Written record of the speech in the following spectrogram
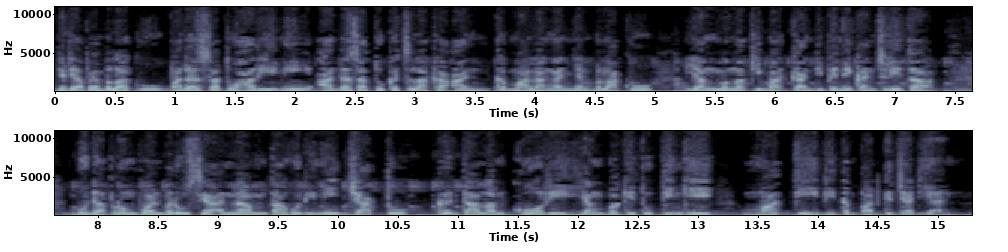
Jadi apa yang berlaku? Pada satu hari ini ada satu kecelakaan kemalangan yang berlaku yang mengakibatkan dipendekkan cerita. Budak perempuan berusia enam tahun ini jatuh ke dalam kuari yang begitu tinggi mati di tempat kejadian.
